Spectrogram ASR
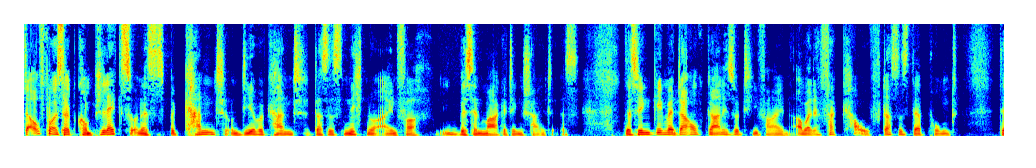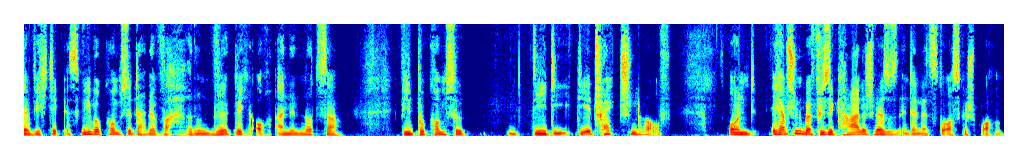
Der Aufbau ist ja komplex und es ist bekannt und dir bekannt, dass es nicht nur einfach ein bisschen Marketing-Schalte ist. Deswegen gehen wir da auch gar nicht so tief ein. Aber der Verkauf, das ist der Punkt, der wichtig ist. Wie bekommst du deine Ware nun wirklich auch an den Nutzer? Wie bekommst du die, die, die Attraction drauf? Und ich habe schon über physikalisch versus Internet Stores gesprochen.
